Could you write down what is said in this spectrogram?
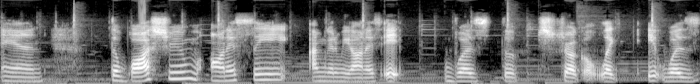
And the washroom, honestly, I'm gonna be honest, it was the struggle. Like it was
